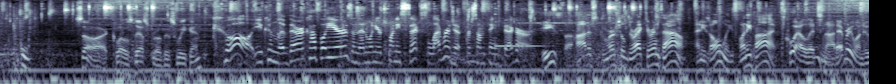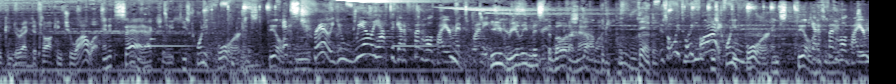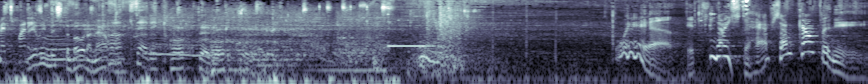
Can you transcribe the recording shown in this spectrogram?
So I closed escrow this weekend. Cool. You can live there a couple years, and then when you're 26, leverage it for something bigger. He's the hottest commercial director in town, and he's only 25. Well, it's not everyone who can direct a talking chihuahua. And it's sad, actually. He's 24 and still It's hasn't- true. You really have to get a foothold by your mid 20s. He really missed the boat on that one. It's only 25. He's 24 and still Get a foothold by your mid 20s. really missed the boat on that one. Well, it's nice to have some company.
